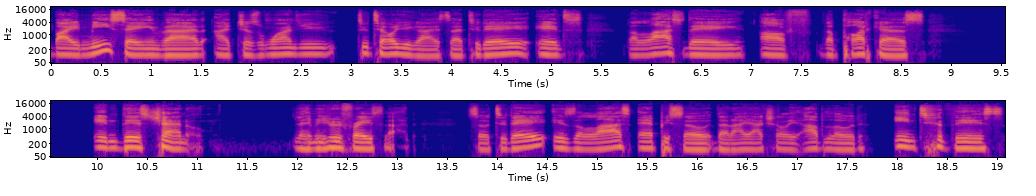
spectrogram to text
by me saying that, I just want you to tell you guys that today it's the last day of the podcast in this channel. Let me rephrase that. So today is the last episode that I actually upload into this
